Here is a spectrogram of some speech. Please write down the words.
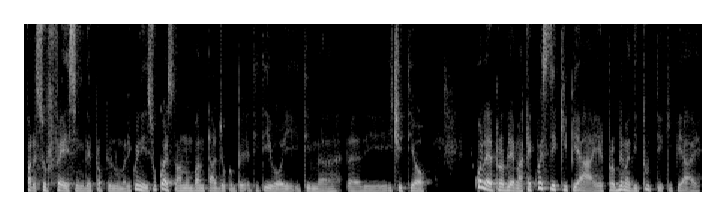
fare surfacing dei propri numeri. Quindi su questo hanno un vantaggio competitivo i, i team di i CTO. Qual è il problema? Che questi KPI, il problema di tutti i KPI,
